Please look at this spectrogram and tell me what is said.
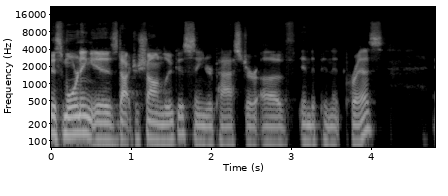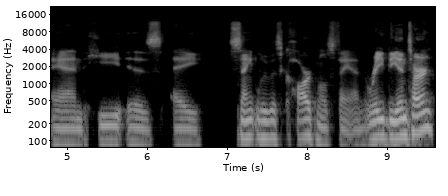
this morning is Dr. Sean Lucas, senior pastor of Independent Pres, and he is a St. Louis Cardinals fan. Reed, the intern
